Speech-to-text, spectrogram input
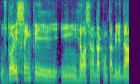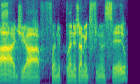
Os dois sempre em relacionado à contabilidade, a planejamento financeiro,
